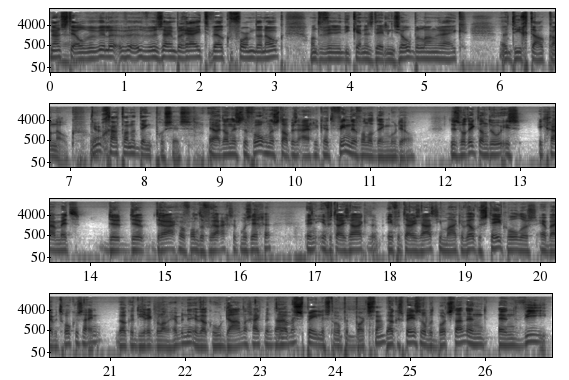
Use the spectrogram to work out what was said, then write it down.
Nou, stel, we, willen, we, we zijn bereid, welke vorm dan ook. Want we vinden die kennisdeling zo belangrijk. Eh, digitaal kan ook. Ja. Hoe gaat dan het denkproces? Ja, dan is de volgende stap is eigenlijk het vinden van dat denkmodel. Dus wat ik dan doe is, ik ga met de, de drager van de vraag, zou ik maar zeggen, een inventarisatie, inventarisatie maken. Welke stakeholders erbij betrokken zijn. Welke direct belanghebbenden. In welke hoedanigheid met name. Welke spelers er op het bord staan? Welke spelers er op het bord staan. En, en wie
